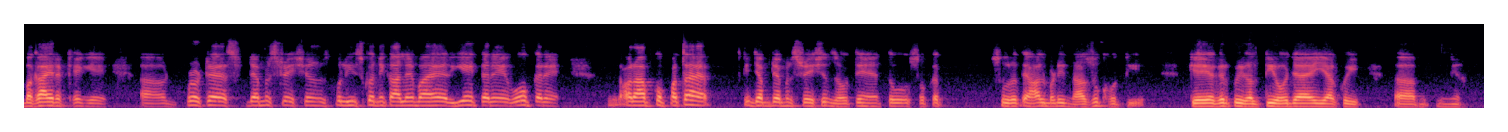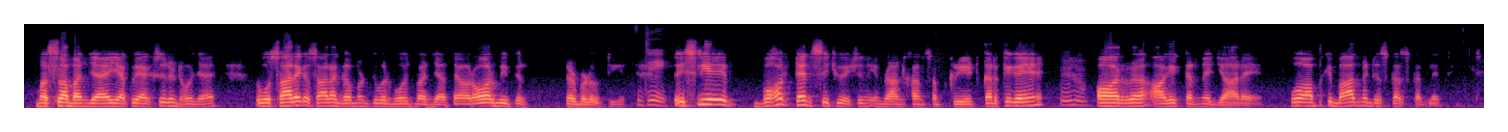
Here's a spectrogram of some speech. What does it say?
बगाए रखेंगे प्रोटेस्ट डेमोस्ट्रेशन पुलिस को निकालें बाहर ये करें वो करें। और आपको पता है कि जब डेमोस्ट्रेशन होते हैं तो उस वक्त सूरत हाल बड़ी नाजुक होती है कि अगर कोई गलती हो जाए या कोई आ, मसला बन जाए या कोई एक्सीडेंट हो जाए तो वो सारे का सारा गवर्नमेंट के ऊपर बोझ बन जाता है और और भी फिर गड़बड़ होती है। तो इसलिए बहुत टेंस सिचुएशन इमरान खान साहब क्रिएट करके गए हैं हम्म, हम्म। और आगे करने जा रहे हैं। वो आपके बाद में डिस्कस कर लेते हैं।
